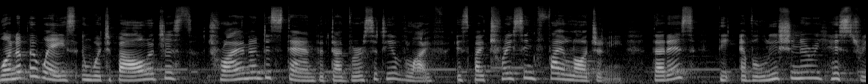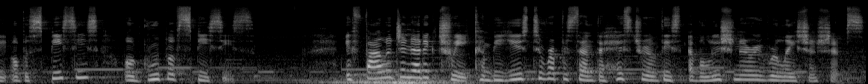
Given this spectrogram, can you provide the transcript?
One of the ways in which biologists try and understand the diversity of life is by tracing phylogeny, that is, the evolutionary history of a species or group of species. A phylogenetic tree can be used to represent the history of these evolutionary relationships.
